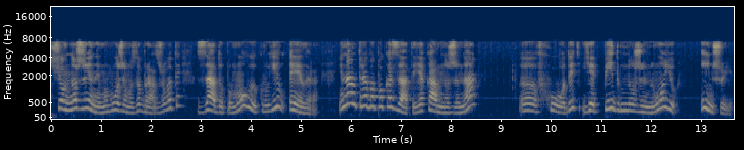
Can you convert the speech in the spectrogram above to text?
що множини ми можемо зображувати за допомогою кругів Ейлера. І нам треба показати, яка множина е, входить, є під множиною іншої.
